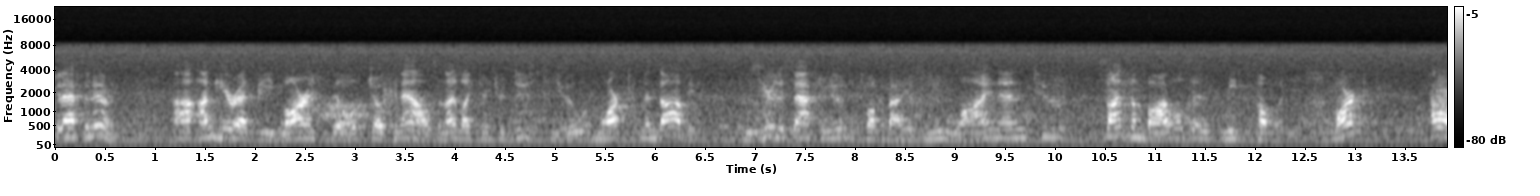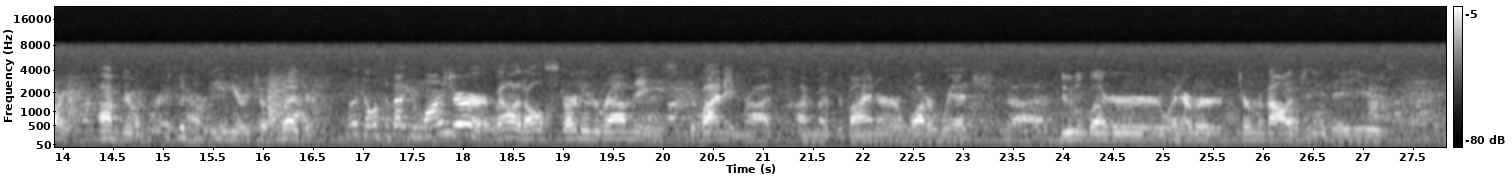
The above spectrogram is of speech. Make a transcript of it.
Good afternoon. Uh, I'm here at the Lawrenceville Joe Canal's, and I'd like to introduce to you Marc Mondavi, who's here this afternoon to talk about his new wine and to sign some bottles and meet the public. Marc, how are you? I'm doing great. Good How to see you here at Joe Canal's. Pleasure. You want to tell us about your wine? Sure. Well, it all started around these divining rods. I'm a diviner, water witch, uh, doodle bugger, whatever terminology they use.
